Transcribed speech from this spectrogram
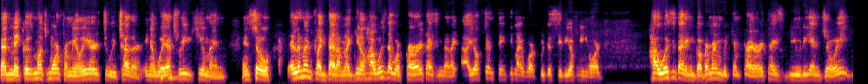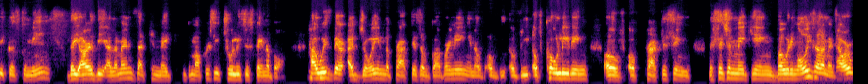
that make us much more familiar to each other in a way mm-hmm. that's really human and so elements like that, I'm like, you know, how is that we're prioritizing that? I, I often think in my work with the city of New York, how is it that in government we can prioritize beauty and joy? Because to me, they are the elements that can make democracy truly sustainable. How mm-hmm. there a joy in the practice of governing and of, of, of, of co-leading, of, of practicing decision making, voting, all these elements? How, are,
